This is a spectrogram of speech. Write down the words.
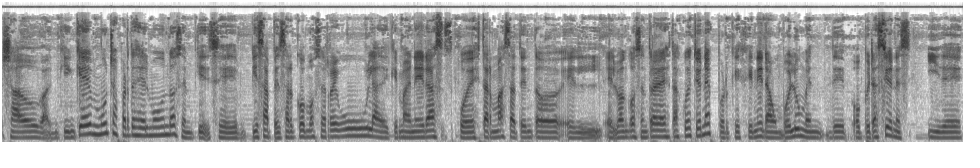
shadow banking, que en muchas partes del mundo se, empie- se empieza a pensar cómo se regula, de qué maneras puede estar más atento el, el Banco Central a estas cuestiones, porque genera un volumen de operaciones y de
